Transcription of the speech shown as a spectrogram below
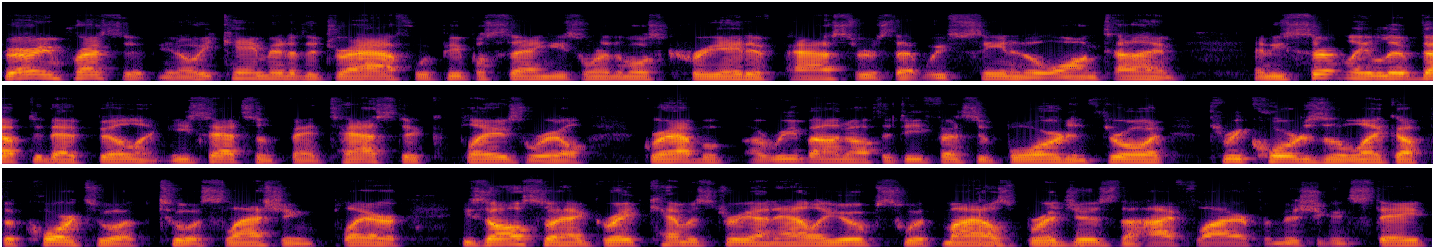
Very impressive. You know, he came into the draft with people saying he's one of the most creative passers that we've seen in a long time. And he certainly lived up to that billing. He's had some fantastic plays where he'll grab a, a, rebound off the defensive board and throw it three quarters of the length up the court to a to a slashing player. He's also had great chemistry on alley oops with Miles Bridges, the high flyer from Michigan State,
